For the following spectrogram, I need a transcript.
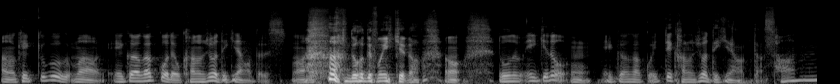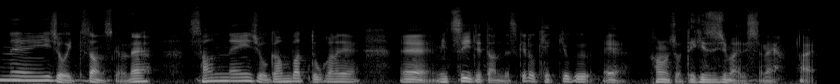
あの結局、まあ、英会話学校では彼女はできなかったです。どうでもいいけど、うん、どうでもいいけど、うん、英会話学校行って彼女はできなかった。3年以上行ってたんですけどね。3年以上頑張ってお金で、えー、貢いてたんですけど結局、えー、彼女はできずじまいでしたねはい、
